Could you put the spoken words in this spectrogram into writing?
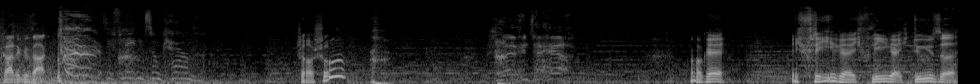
Ich gerade gesagt? Sie fliegen zum Kern. Joshua? Schnell hinterher! Okay. Ich fliege, ich fliege, ich düse.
